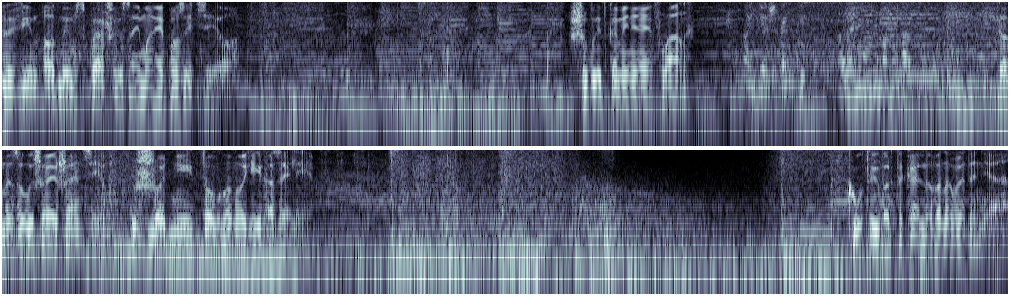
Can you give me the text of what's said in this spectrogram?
Він одним з перших займає позицію. Швидко міняє фланг Ну, є швидкість, але нема назад. та не залишає шансів жодній довгоногій газелі. Кути вертикального наведення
